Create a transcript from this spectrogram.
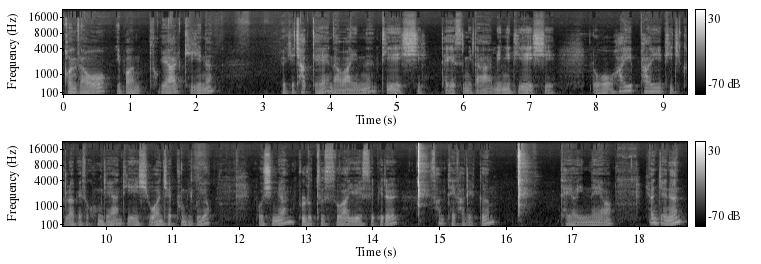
건사오 이번 소개할 기기는 여기 작게 나와 있는 DAC 되겠습니다. 미니 DAC로 하이파이 디지클럽에서 공개한 DAC1 제품이고요. 보시면 블루투스와 USB를 선택하게끔 되어 있네요. 현재는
